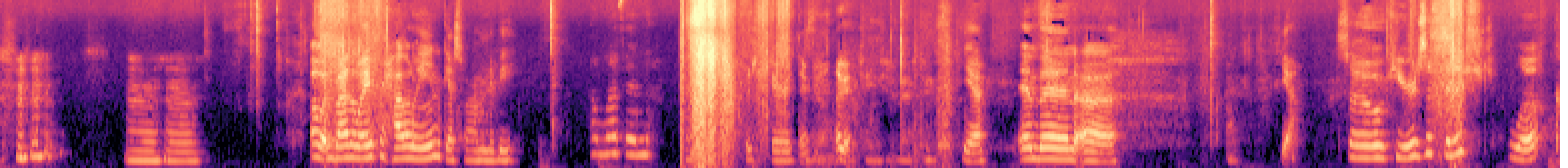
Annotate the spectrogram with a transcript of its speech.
mm-hmm. "Oh, and by the way, for Halloween, guess what I'm gonna be? Eleven. There's a chair right there. Okay. Change it back to. Yeah. And then uh yeah. So here's a finished look.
